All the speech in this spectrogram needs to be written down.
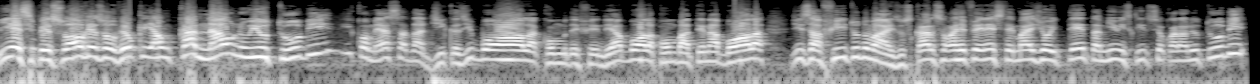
E esse pessoal resolveu criar um canal no YouTube e começa a dar dicas de bola, como defender a bola, como bater na bola, desafio e tudo mais. Os caras são a referência, tem mais de 80 mil inscritos no seu canal no YouTube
